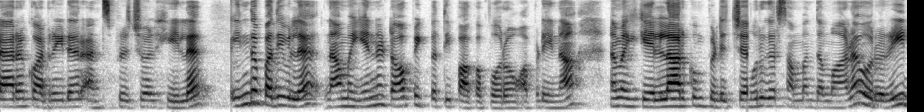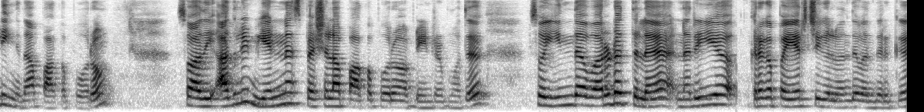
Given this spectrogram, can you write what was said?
tarot card reader and spiritual healer இந்த பதிவில் நாம் என்ன டாபிக் பற்றி பார்க்க போகிறோம் அப்படின்னா நமக்கு எல்லாருக்கும் பிடிச்ச முருகர் சம்பந்தமான ஒரு ரீடிங் தான் பார்க்க போகிறோம் ஸோ அது அதுலேயும் என்ன ஸ்பெஷலாக பார்க்க போகிறோம் அப்படின்ற போது ஸோ இந்த வருடத்தில் நிறைய கிரக பெயர்ச்சிகள் வந்து வந்திருக்கு.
